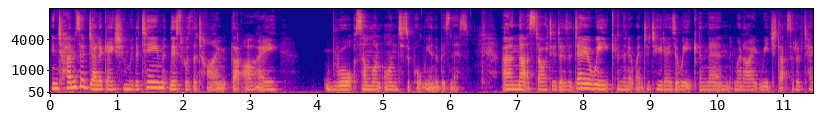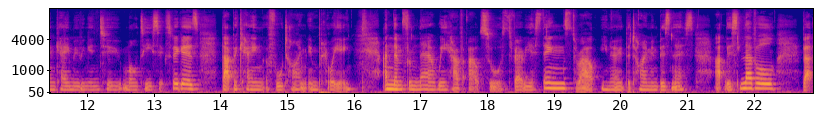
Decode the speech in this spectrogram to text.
In terms of delegation with a team, this was the time that I brought someone on to support me in the business. And that started as a day a week and then it went to two days a week. And then when I reached that sort of 10K moving into multi six figures, that became a full time employee. And then from there, we have outsourced various things throughout, you know, the time in business at this level. But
